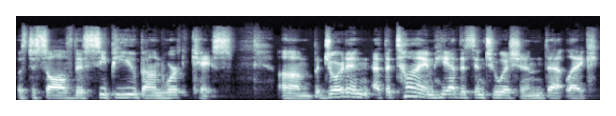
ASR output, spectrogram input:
was to solve this CPU bound work case. Um, but Jordan, at the time, he had this intuition that like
